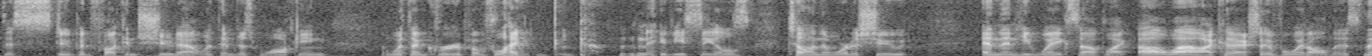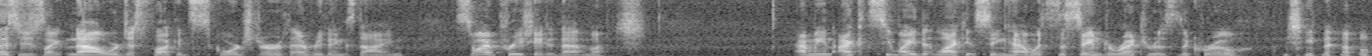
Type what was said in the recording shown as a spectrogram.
this stupid fucking shootout with him just walking with a group of like Navy SEALs telling them where to shoot. And then he wakes up like, oh wow, I could actually avoid all this. This is just like, no, we're just fucking scorched earth. Everything's dying. So I appreciated that much. I mean, I could see why you didn't like it, seeing how it's the same director as The Crow. But you know,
